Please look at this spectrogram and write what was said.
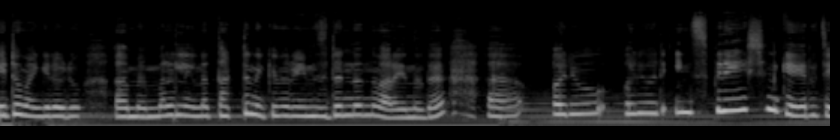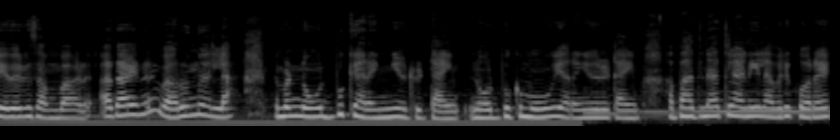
ഏറ്റവും ഭയങ്കര ഒരു മെമ്മറിയിൽ ഇങ്ങനെ തട്ടി നിൽക്കുന്ന ഒരു ഇൻസിഡന്റ് എന്ന് പറയുന്നത് ഒരു ഒരു ഒരു ഇൻസ്പിറേഷൻ കെയർ ചെയ്തൊരു സംഭവമാണ് അതായത് വേറൊന്നുമല്ല നമ്മുടെ നോട്ട്ബുക്ക് ഇറങ്ങിയ ഒരു ടൈം നോട്ട്ബുക്ക് മൂവി ഇറങ്ങിയ ഒരു ടൈം അപ്പോൾ അതിനകത്തിലാണെങ്കിൽ അവർ കുറേ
